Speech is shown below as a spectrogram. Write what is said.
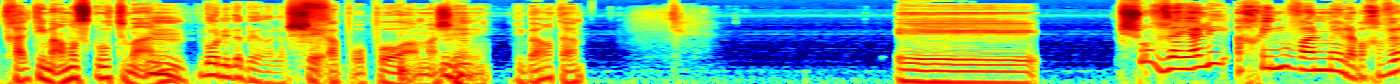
התחלתי עם עמוס גוטמן, Mm, בוא נדבר עליו. שאפרופו מה שדיברת, אה, שוב, זה היה לי הכי מובן מאליו. החבר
